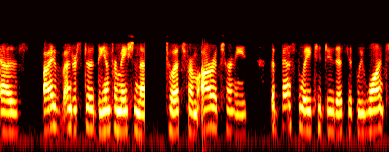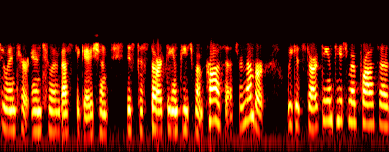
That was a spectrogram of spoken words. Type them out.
as I've understood the information that to us from our attorneys, the best way to do this, if we want to enter into investigation, is to start the impeachment process. Remember, we could start the impeachment process,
